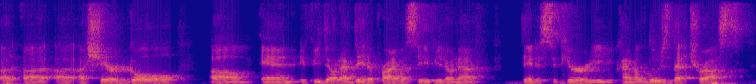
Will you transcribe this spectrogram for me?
a, a shared goal. Um, and if you don't have data privacy if you don't have data security you kind of lose that trust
